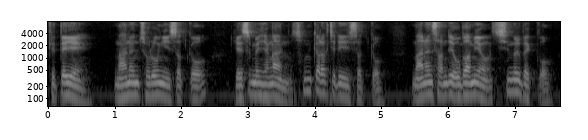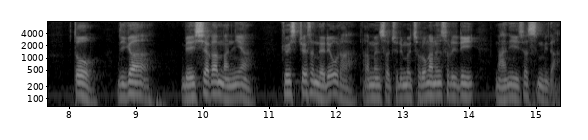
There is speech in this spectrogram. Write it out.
그때에 많은 조롱이 있었고 예수님을 향한 손가락질이 있었고 많은 사람들이 오가며 침을 뱉고 또 네가 메시아가 맞냐 그 십자가에서 내려오라 하면서 주님을 조롱하는 소리들이 많이 있었습니다.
